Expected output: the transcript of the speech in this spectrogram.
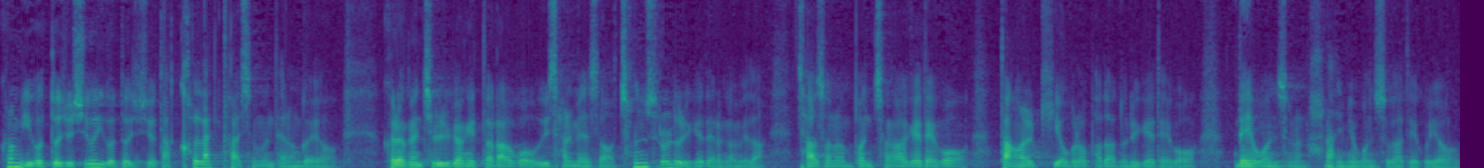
그럼 이것도 주시고 이것도 주시고 다 collect 하시면 되는 거예요. 그러면 질병이 떠나고 우리 삶에서 천수를 누리게 되는 겁니다. 자손은 번창하게 되고 땅을 기업으로 받아 누리게 되고 내 원수는 하나님의 원수가 되고요.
